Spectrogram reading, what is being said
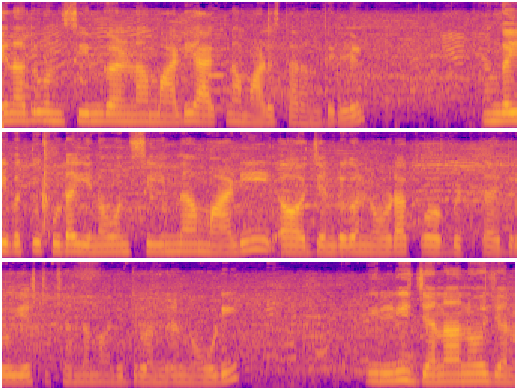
ಏನಾದರೂ ಒಂದು ಸೀನ್ಗಳನ್ನ ಮಾಡಿ ಆ್ಯಕ್ಟ್ನ ಮಾಡಿಸ್ತಾರಂತಿಲ್ಲಿ ಹಂಗೆ ಇವತ್ತು ಕೂಡ ಏನೋ ಒಂದು ಸೀನ್ನ ಮಾಡಿ ಜನರಿಗೆ ನೋಡೋಕೆ ಬಿಡ್ತಾಯಿದ್ರು ಎಷ್ಟು ಚಂದ ಮಾಡಿದ್ರು ಅಂದರೆ ನೋಡಿ. ಇಲ್ಲಿ ಜನನೂ ಜನ.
